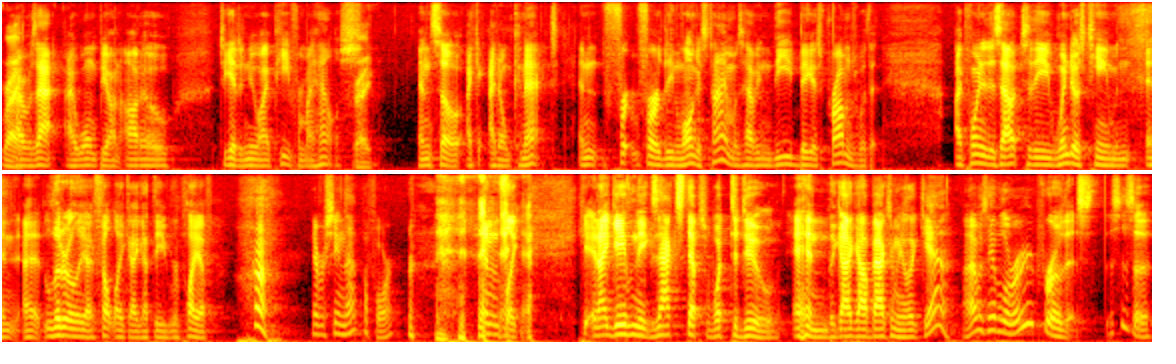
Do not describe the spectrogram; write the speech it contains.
Right. I was at. I won't be on auto to get a new IP from my house. Right. And so I, I don't connect. And for, for the longest time, was having the biggest problems with it. I pointed this out to the Windows team, and, and uh, literally I felt like I got the reply of, huh, never seen that before. and it's like, and I gave him the exact steps what to do. And the guy got back to me like, yeah, I was able to repro this. This is a,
